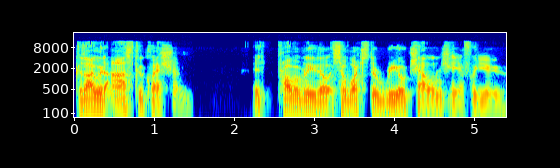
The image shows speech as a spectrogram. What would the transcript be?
Because i would ask a question. It's probably the so what's the real challenge here for you?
